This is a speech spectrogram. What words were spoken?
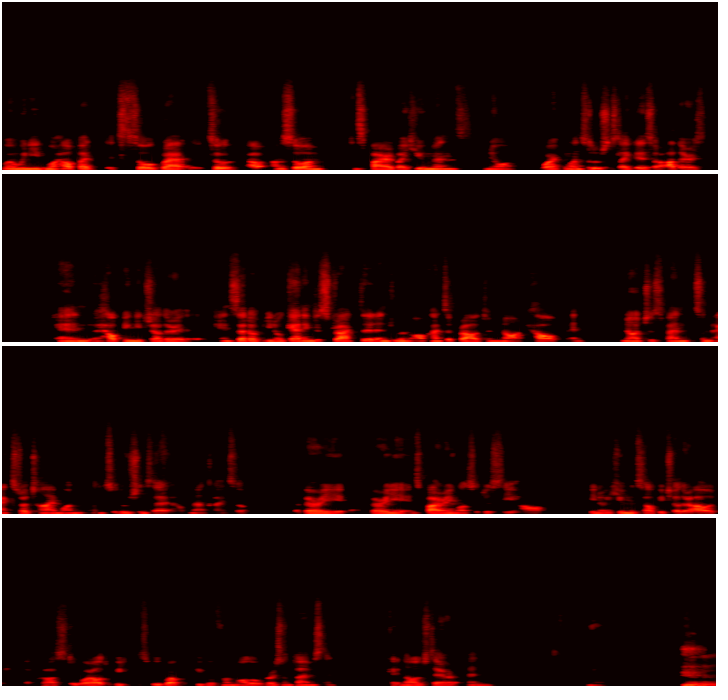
when we need more help but it's so great so i'm so um, inspired by humans you know working on solutions like this or others and helping each other instead of you know getting distracted and doing all kinds of route to not help and not to spend some extra time on, on solutions that help mankind so very very inspiring also to see how you know humans help each other out across the world we, because we work with people from all over sometimes and get knowledge there and you know. mm-hmm.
